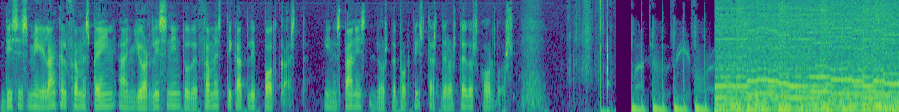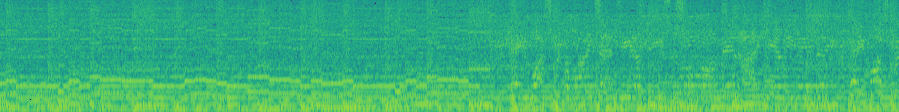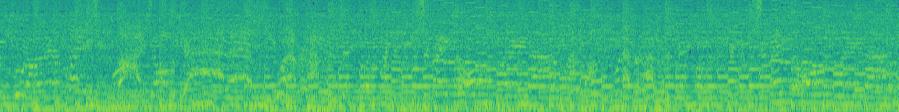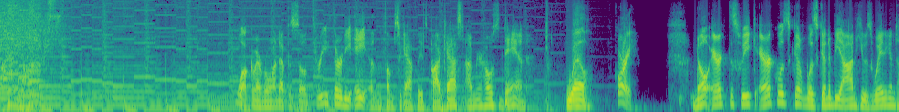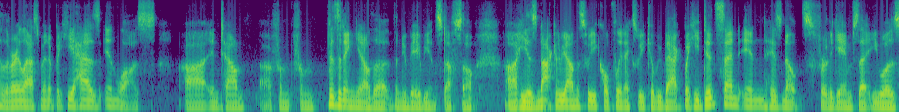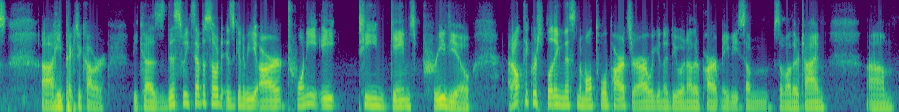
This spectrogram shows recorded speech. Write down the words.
This is Miguel Ángel from Spain and you are listening to the Athlete podcast. In Spanish, los deportistas de los dedos gordos. Welcome, everyone, to episode 338 of the Thumbstick Athletes podcast. I'm your host, Dan. Well, Corey. No Eric this week. Eric was go- was going to be on. He was waiting until the very last minute, but he has in-laws uh, in town uh, from from visiting, you know, the the new baby and stuff. So uh, he is not going to be on this week. Hopefully next week he'll be back. But he did send in his notes for the games that he was uh, he picked to cover because this week's episode is going to be our 2018 games preview. I don't think we're splitting this into multiple parts, or are we going to do another part maybe some some other time? Um,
